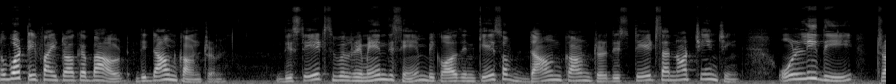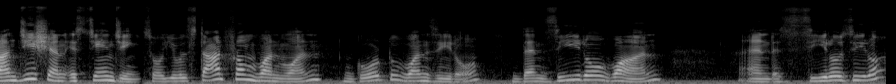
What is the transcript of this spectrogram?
now what if I talk about the down counter? The states will remain the same because in case of down counter the states are not changing. Only the transition is changing. So you will start from 1 1 go to 1 0 then 0 1 and 0 0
